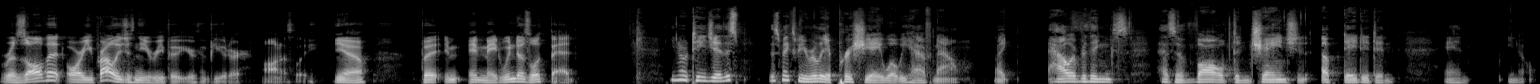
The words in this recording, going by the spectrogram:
resolve it, or you probably just need to reboot your computer, honestly. You know, but it, it made Windows look bad. You know, TJ, this this makes me really appreciate what we have now. Like how everything's has evolved and changed and updated and and you know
